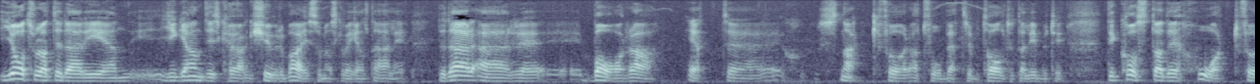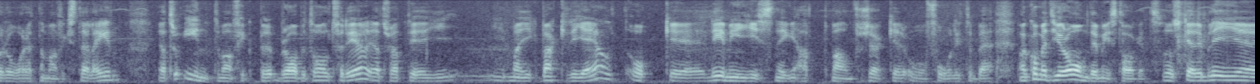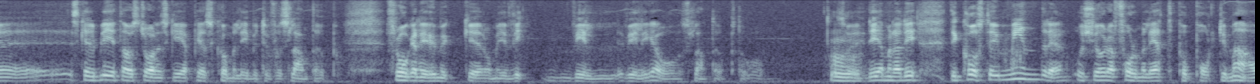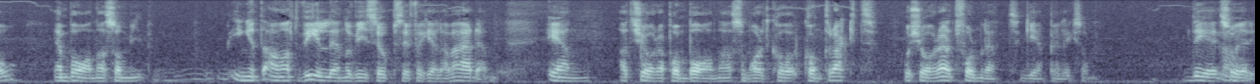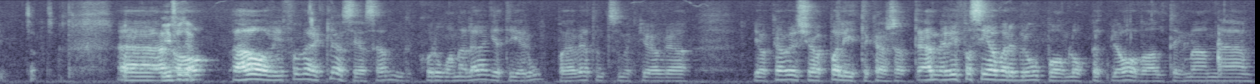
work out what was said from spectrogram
jag tror att det där är en gigantisk hög tjurbajs om jag ska vara helt ärlig. Det där är eh, bara ett eh, snack för att få bättre betalt utav Liberty. Det kostade hårt förra året när man fick ställa in. Jag tror inte man fick bra betalt för det. Jag tror att det, man gick back rejält och eh, det är min gissning att man försöker att få lite bättre. Man kommer inte göra om det misstaget. Så ska det bli, eh, ska det bli ett australiskt GP så kommer Liberty få slanta upp. Frågan är hur mycket de är vi- vill, villiga att slanta upp då. Så Mm. det, jag menar, det, det kostar ju mindre att köra Formel 1 på Portimao. En bana som inget annat vill än att visa upp sig för hela världen. Än att köra på en bana som har ett ko- kontrakt och köra ett Formel 1 GP liksom. Det, så Ja. är det. Så att, Eh, vi får se. ja, ja, vi får verkligen se. Sen coronaläget i Europa. Jag vet inte så mycket övriga. Jag kan väl köpa lite kanske att ja, men vi får se vad det beror på om loppet blir av och allting. Men eh, eh,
